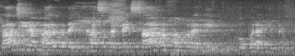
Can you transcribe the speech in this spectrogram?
ಪ್ರಾಚೀನ ಭಾರತದ ಇತಿಹಾಸದಲ್ಲೇ ಸಾರ್ವಭೌಮರಲ್ಲಿ ಒಬ್ಬರಾಗಿದ್ದರು.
